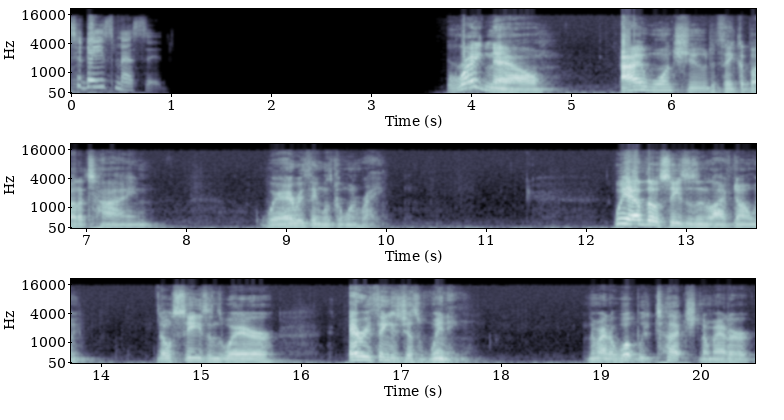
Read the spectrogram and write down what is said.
today's message. Right now, I want you to think about a time where everything was going right. We have those seasons in life, don't we? Those seasons where everything is just winning. No matter what we touch, no matter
